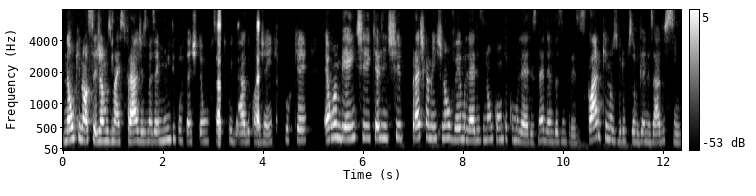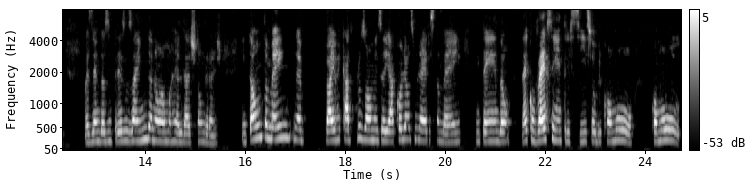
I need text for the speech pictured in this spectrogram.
Não que nós sejamos mais frágeis, mas é muito importante ter um certo cuidado com a gente, porque é um ambiente que a gente praticamente não vê mulheres e não conta com mulheres, né, dentro das empresas. Claro que nos grupos organizados sim, mas dentro das empresas ainda não é uma realidade tão grande. Então também né, vai o recado para os homens aí, acolham as mulheres também, entendam, né, conversem entre si sobre como como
